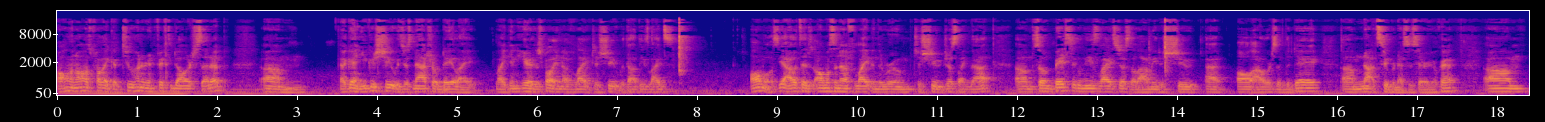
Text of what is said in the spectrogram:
all in all, it's probably like a $250 setup. Um, again, you could shoot with just natural daylight. Like in here, there's probably enough light to shoot without these lights. Almost, yeah, I would say there's almost enough light in the room to shoot just like that. Um, so basically these lights just allow me to shoot at all hours of the day. Um, not super necessary, okay? Um,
